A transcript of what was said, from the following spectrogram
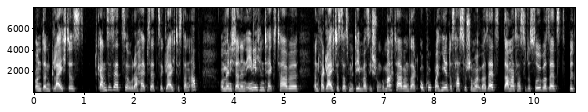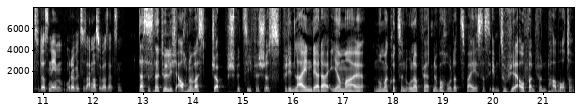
und dann gleicht es ganze Sätze oder Halbsätze, gleicht es dann ab und wenn ich dann einen ähnlichen Text habe, dann vergleicht es das mit dem, was ich schon gemacht habe und sagt, oh, guck mal hier, das hast du schon mal übersetzt, damals hast du das so übersetzt, willst du das nehmen oder willst du es anders übersetzen? Das ist natürlich auch nur was Jobspezifisches. Für den Laien, der da eher mal nur mal kurz in Urlaub fährt, eine Woche oder zwei, ist das eben zu viel Aufwand für ein paar Worte.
